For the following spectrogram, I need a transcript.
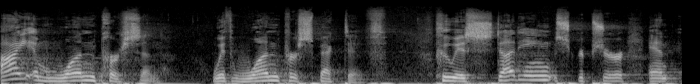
I am one person with one perspective who is studying Scripture and,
